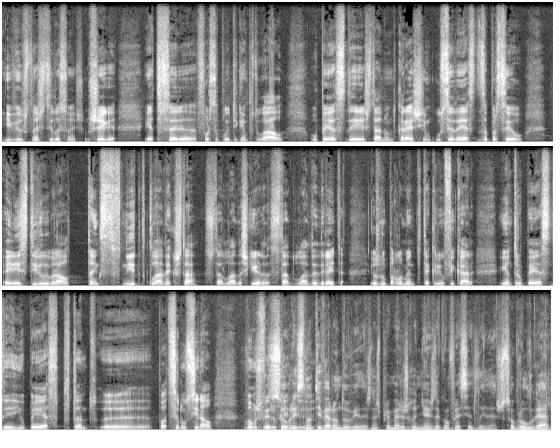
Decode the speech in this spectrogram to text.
E viu-se nestas eleições. O Chega é a terceira força política em Portugal, o PSD está num decréscimo, o CDS desapareceu, a Iniciativa Liberal tem que se definir de que lado é que está, se está do lado da esquerda, se está do lado da direita. Eles no Parlamento até queriam ficar entre o PSD e o PS, portanto, uh, pode ser um sinal. Vamos ver sobre o que Sobre isso é que... não tiveram dúvidas nas primeiras reuniões da Conferência de Líderes, sobre o lugar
